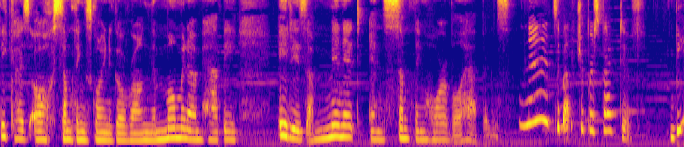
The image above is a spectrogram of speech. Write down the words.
because, oh, something's going to go wrong. The moment I'm happy, it is a minute and something horrible happens. Nah, it's about your perspective. Be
